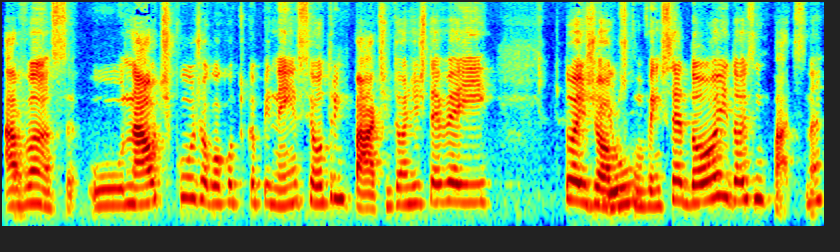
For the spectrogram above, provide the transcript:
Avança. O Náutico jogou contra o Campinense, outro empate. Então a gente teve aí dois jogos o... com vencedor e dois empates, né?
